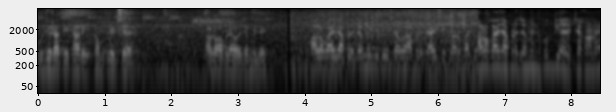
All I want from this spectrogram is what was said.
ગુજરાતી થારી કમ્પ્લીટ છે. હાલો આપણે હવે જમી લઈ હાલો ગાઈઝ આપણે જમીન લીધું છે, હવે આપણે જાય છે ઘર બાજુ. હાલો ગાઈઝ આપણે જમીન પૂગ્યા છે ઠેકાણે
